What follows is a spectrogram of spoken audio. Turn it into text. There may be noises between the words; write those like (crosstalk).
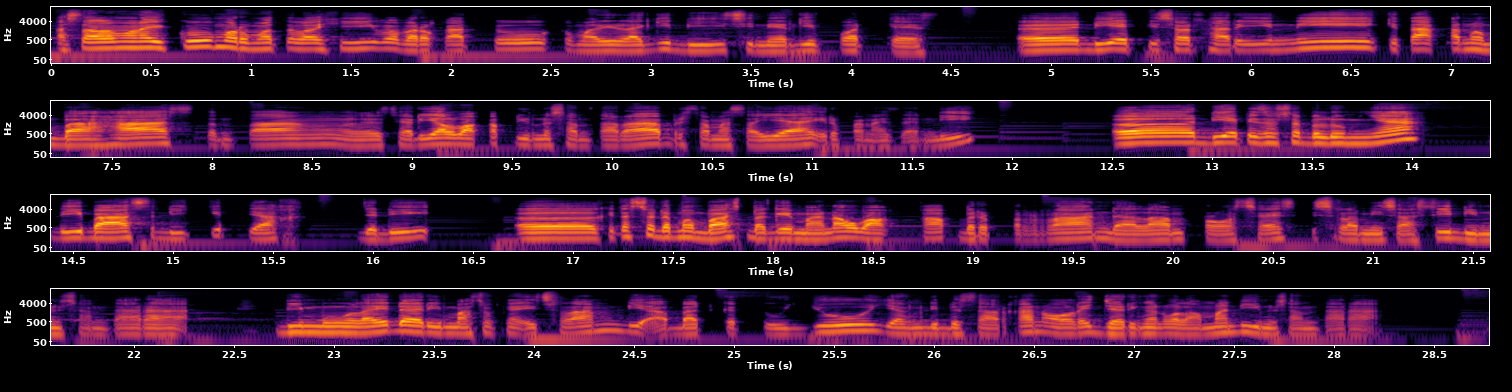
Assalamualaikum warahmatullahi wabarakatuh. Kembali lagi di Sinergi Podcast. Eh, di episode hari ini kita akan membahas tentang eh, serial Wakaf di Nusantara bersama saya Irfan Azandi. Eh, di episode sebelumnya dibahas sedikit ya. Jadi kita sudah membahas bagaimana wakaf berperan dalam proses Islamisasi di Nusantara. Dimulai dari masuknya Islam di abad ke-7 yang dibesarkan oleh jaringan ulama di Nusantara.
